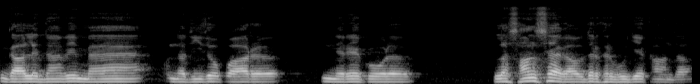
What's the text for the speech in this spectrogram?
ਗੱਲ ਇਦਾਂ ਵੀ ਮੈਂ ਨਦੀ ਤੋਂ ਪਾਰ ਮੇਰੇ ਕੋਲ ਲਾਇਸੈਂਸ ਹੈਗਾ ਉਧਰ ਖਰਬੂਜੇ ਖਾਣ ਦਾ।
